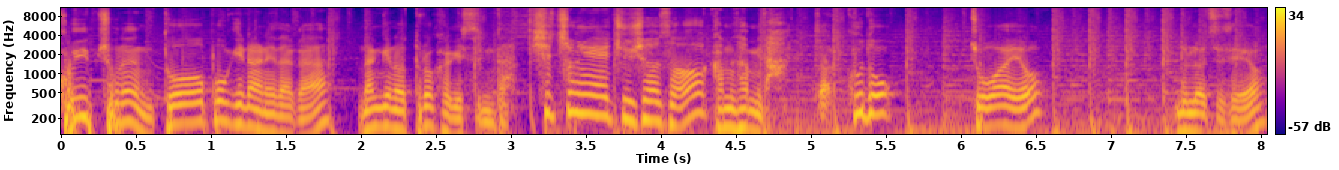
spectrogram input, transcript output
구입처는 더보기란에다가 남겨놓도록 하겠습니다. 시청해 주셔서 감사합니다. 자 구독 좋아요 눌러주세요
